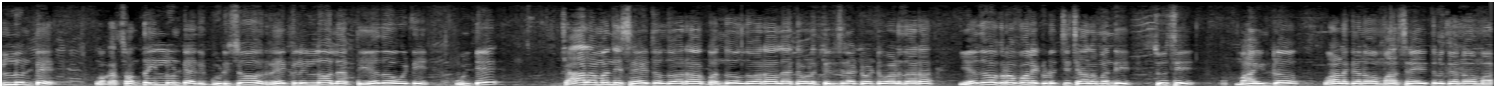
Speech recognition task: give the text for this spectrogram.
ఇల్లు ఉంటే ఒక సొంత ఇల్లు ఉంటే అది గుడిసో రేకుల ఇల్లో లేకపోతే ఏదో ఒకటి ఉంటే చాలా మంది స్నేహితుల ద్వారా బంధువుల ద్వారా లేకపోతే వాళ్ళకి తెలిసినటువంటి వాళ్ళ ద్వారా ఏదో ఒక రూపంలో ఇక్కడ వచ్చి చాలా మంది చూసి మా ఇంట్లో వాళ్ళకనో మా స్నేహితులకనో మా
